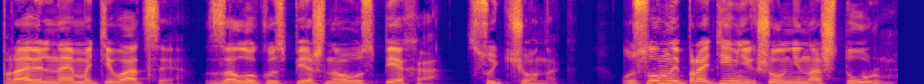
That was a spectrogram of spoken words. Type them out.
Правильная мотивация – залог успешного успеха, сучонок. Условный противник шел не на штурм.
